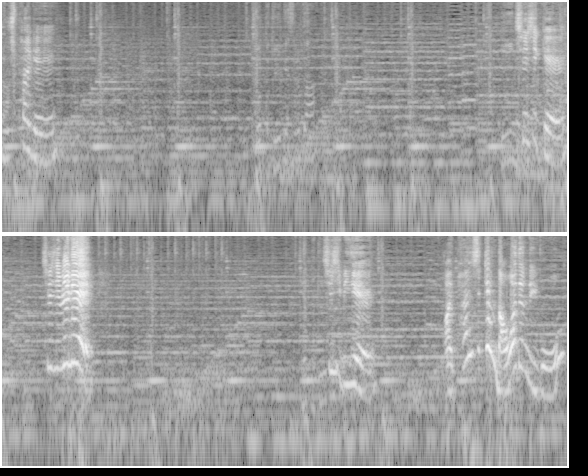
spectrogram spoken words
58개 그것도 길게 쓸까? 70개! 71개 72개. 아니 80개는 나와야 되는데 이거?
